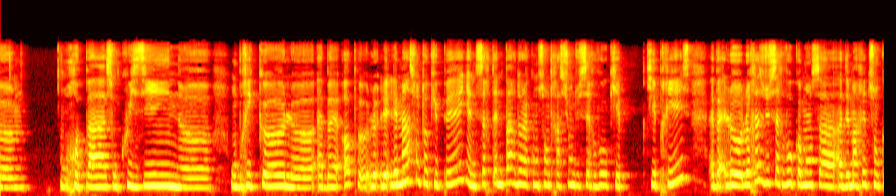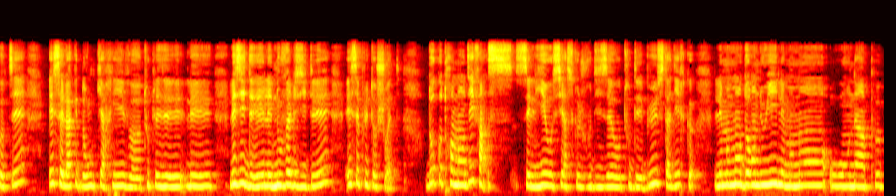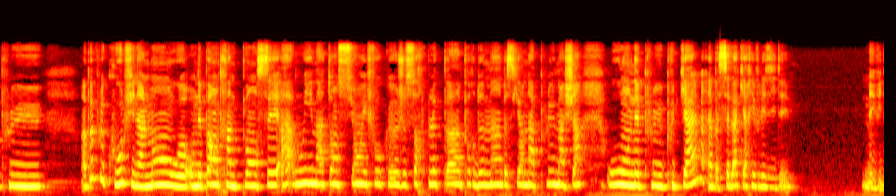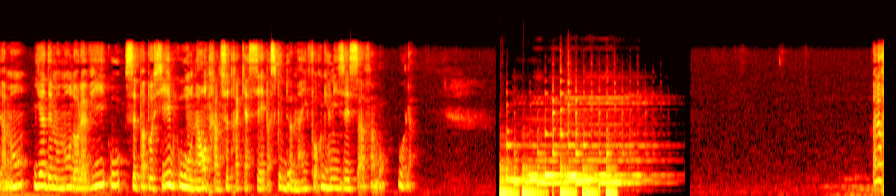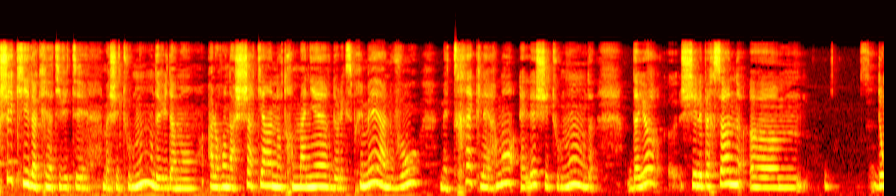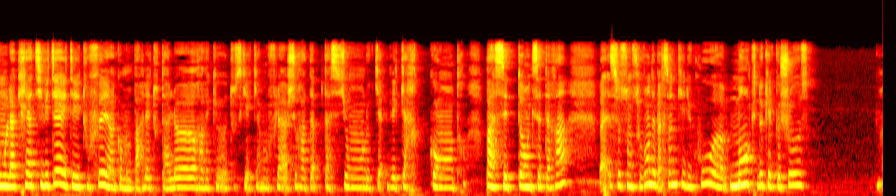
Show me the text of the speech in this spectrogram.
on repasse, on cuisine, euh, on bricole, euh, eh ben hop, les, mains sont occupées, il y a une certaine part de la concentration du cerveau qui est qui est prise, eh ben le, reste du cerveau commence à, démarrer de son côté, et c'est là donc qu'arrivent euh, toutes les, les, les idées, les nouvelles idées, et c'est plutôt chouette. Donc autrement dit, enfin c'est lié aussi à ce que je vous disais au tout début, c'est-à-dire que les moments d'ennui, les moments où on est un peu plus un peu plus cool finalement, où on n'est pas en train de penser ah oui mais attention il faut que je sorte le pain pour demain parce qu'il y en a plus machin, où on est plus plus calme, eh ben c'est là qu'arrivent les idées. Mais évidemment, il y a des moments dans la vie où c'est pas possible, où on est en train de se tracasser parce que demain il faut organiser ça. Enfin bon, voilà. Chez qui la créativité? Bah Chez tout le monde évidemment. Alors on a chacun notre manière de l'exprimer à nouveau, mais très clairement elle est chez tout le monde. D'ailleurs chez les personnes euh, dont la créativité a été étouffée, hein, comme on parlait tout à l'heure, avec euh, tout ce qui est camouflage, suradaptation, le, les carcans, pas assez de temps, etc. Bah, ce sont souvent des personnes qui du coup euh, manquent de quelque chose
